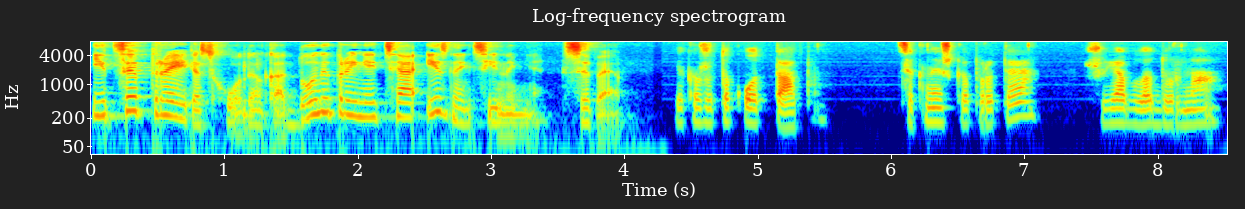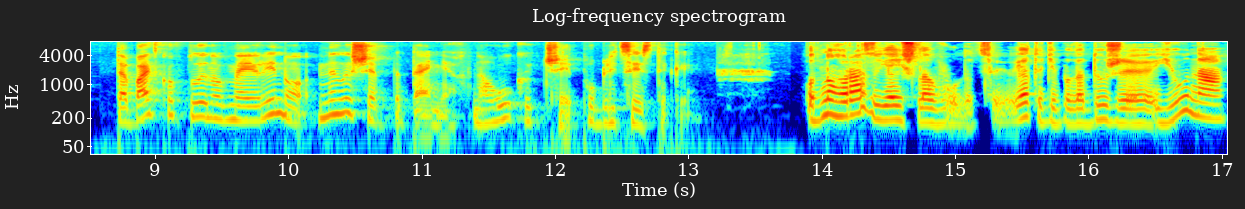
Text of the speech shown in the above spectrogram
І це третя сходинка до неприйняття і знецінення себе. Я кажу: так от, тато, це книжка про те, що я була дурна. Та батько вплинув на Ірину не лише в питаннях науки чи публіцистики. Одного разу я йшла вулицею. Я тоді була дуже юна,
